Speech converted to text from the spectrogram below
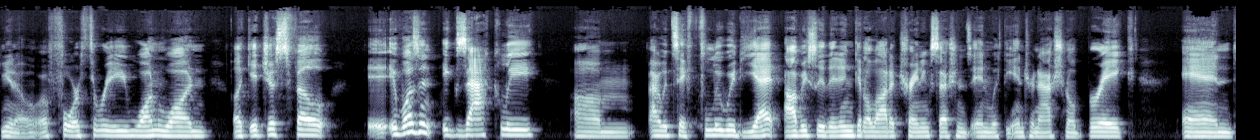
you know a four three one one. Like it just felt. It, wasn't exactly. Um, I would say fluid yet. Obviously, they didn't get a lot of training sessions in with the international break, and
